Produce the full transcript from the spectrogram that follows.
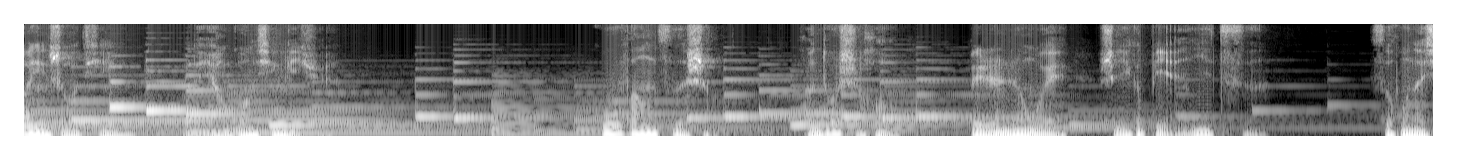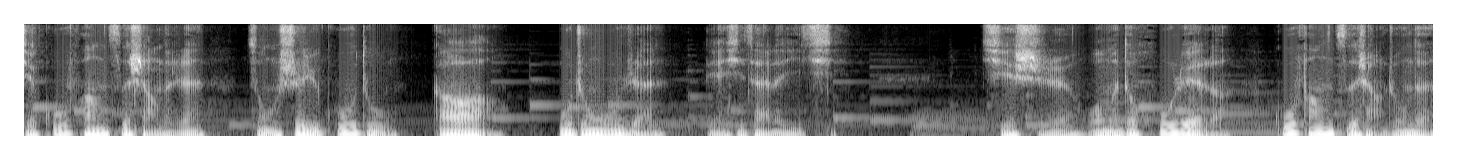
欢迎收听我的阳光心理学。孤芳自赏，很多时候被人认为是一个贬义词，似乎那些孤芳自赏的人总是与孤独、高傲、目中无人联系在了一起。其实，我们都忽略了孤芳自赏中的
